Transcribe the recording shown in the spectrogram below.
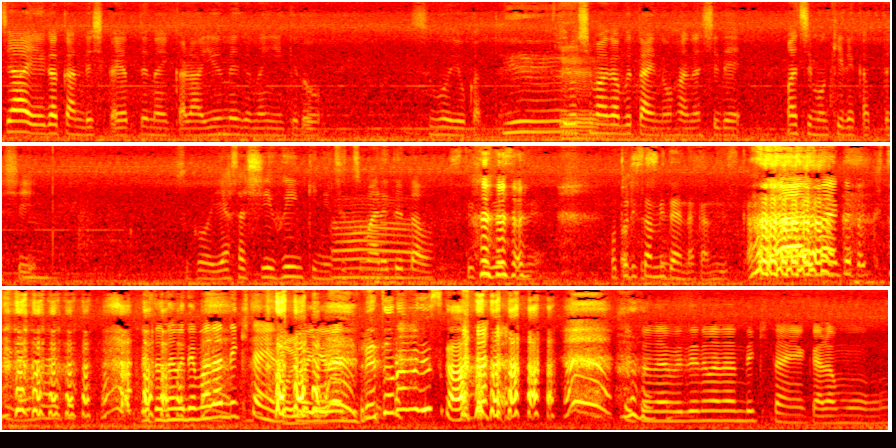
ちゃい映画館でしかやってないから有名じゃないんやけどすごい良かった。広島が舞台のお話で街も綺麗かったし、すごい優しい雰囲気に包まれてたわ。素敵ですね。おとりさんみたいな感じですか？あーうまいこと。口 がベトナムで学んできたんやねこういう味ベトナムですか？ベトナムで学んできたんやからも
